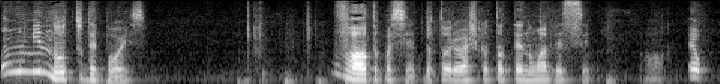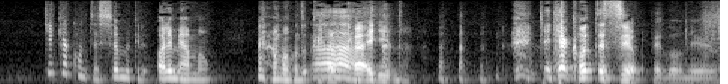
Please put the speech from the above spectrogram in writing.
Um minuto depois, volta o paciente. Doutor, eu acho que eu tô tendo um AVC. Que que aconteceu, meu querido? Olha minha mão. A mão do cara Ah. caída. O que que aconteceu? Pegou o nervo.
